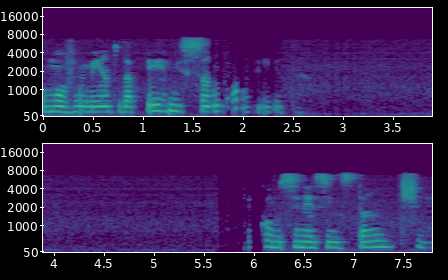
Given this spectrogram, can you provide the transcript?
o movimento da permissão com a vida. É como se nesse instante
